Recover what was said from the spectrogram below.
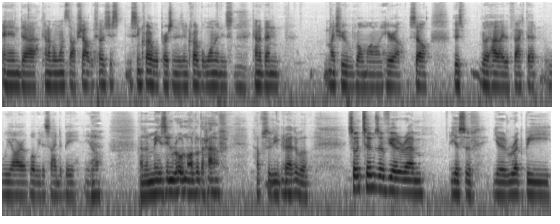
and uh, kind of a one stop shop. So it's just this incredible person, this incredible woman who's mm. kind of been my true role model and hero. So, who's really highlighted the fact that we are what we decide to be. You know. Yeah an amazing role model to have. Absolutely incredible. Yeah. So, in terms of your um, your sort of your rugby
